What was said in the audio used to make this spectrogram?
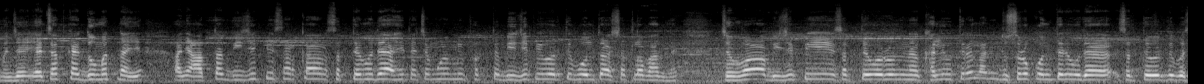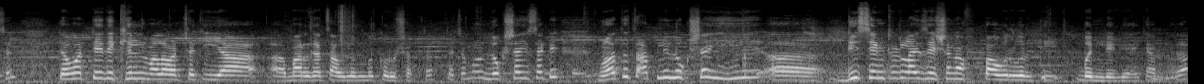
म्हणजे याच्यात काही दुमत नाही आहे आणि आता बी जे पी सरकार सत्तेमध्ये आहे त्याच्यामुळे मी फक्त बी जे पीवरती बोलतो अशातला भाग नाही. जेव्हा बी जे पी सत्तेवरून खाली उतरेल आणि दुसरं कोणतरी उद्या सत्तेवरती बसेल तेव्हा ते देखील मला वाटतं की या अ, मार्गाचा अवलंब करू शकतात. त्याच्यामुळे लोकशाहीसाठी मुळातच आपली लोकशाही ही डिसेंट्रलायझेशन ऑफ पॉवरवरती बनलेली आहे की आपल्याला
